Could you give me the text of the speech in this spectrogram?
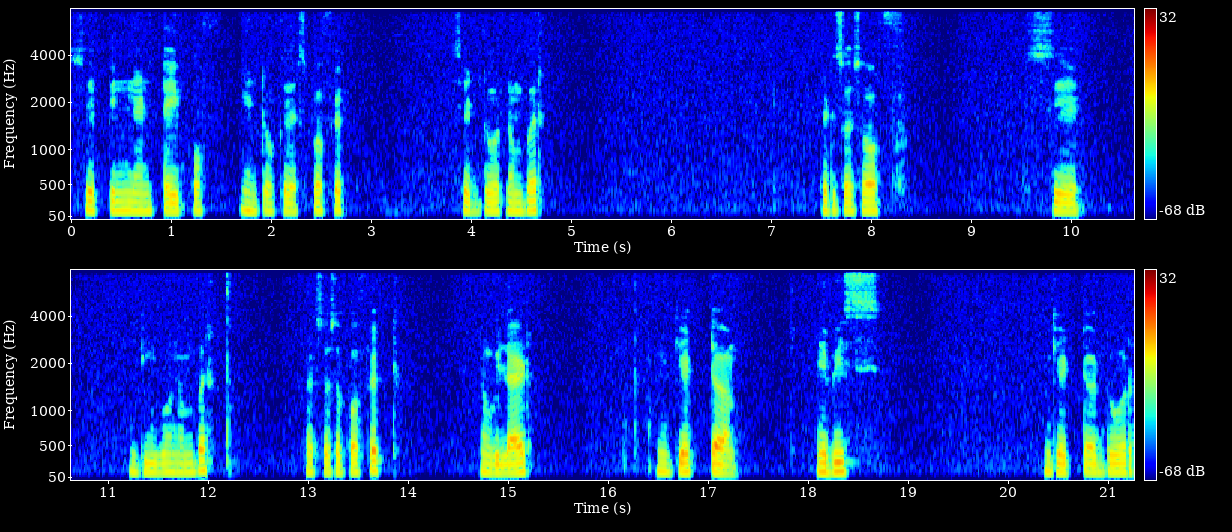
Say pin and type of int okay that's perfect. Set door number. That is also of say do number. That's also perfect. Now we'll add get uh, maybe get uh, door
